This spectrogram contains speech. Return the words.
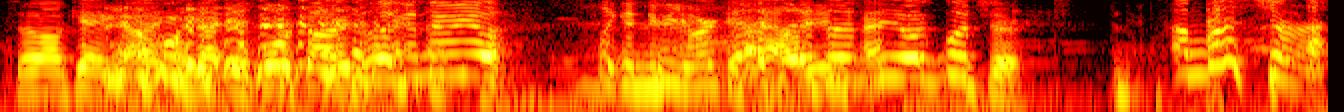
So okay, uh, you got your four cards. like a New York, like a New York Yeah, it's a, it's a New York butcher. A butcher.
